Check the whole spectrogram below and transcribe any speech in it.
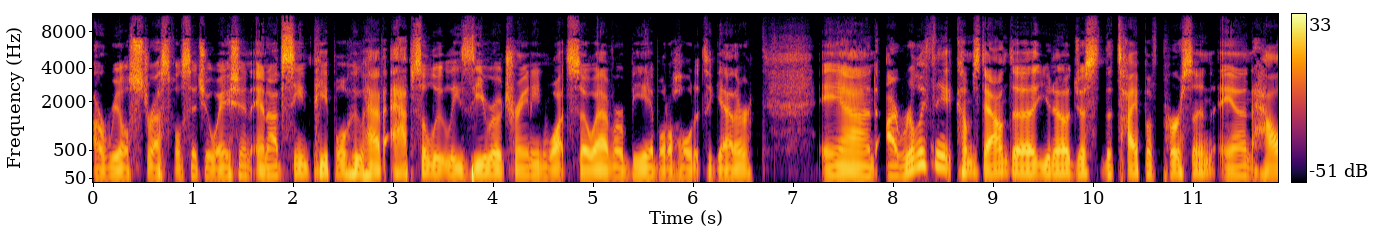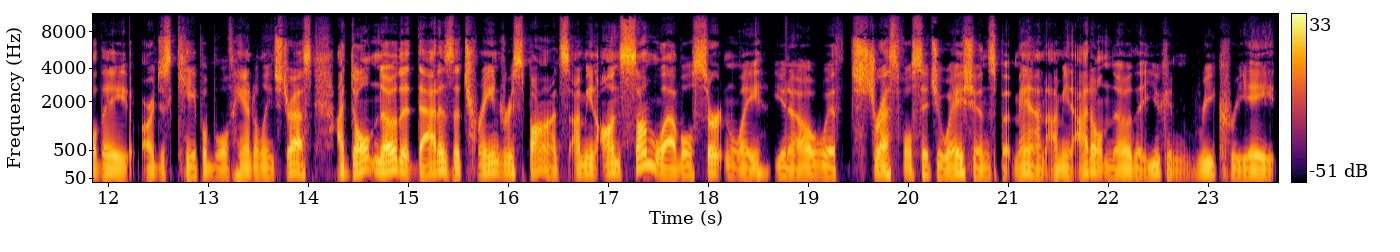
a real stressful situation. And I've seen people who have absolutely zero training whatsoever be able to hold it together. And I really think it comes down to, you know, just the type of person and how they are just capable of handling stress. I don't know that that is a trained response. I mean, on some level, certainly, you know, with stressful situations, but man, I mean, I don't know that you can recreate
